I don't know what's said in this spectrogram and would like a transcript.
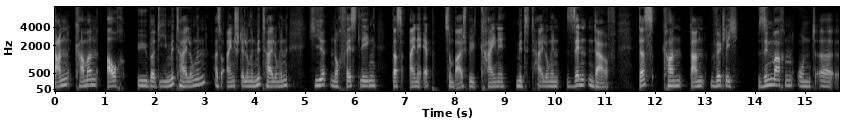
dann kann man auch über die Mitteilungen, also Einstellungen, Mitteilungen, hier noch festlegen, dass eine App zum Beispiel keine Mitteilungen senden darf. Das kann dann wirklich Sinn machen und äh,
